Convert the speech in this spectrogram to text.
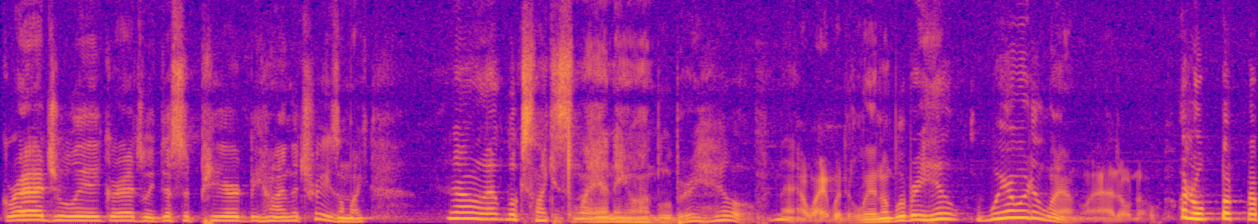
gradually, gradually disappeared behind the trees. I'm like, No, that looks like it's landing on Blueberry Hill. Now, why would it land on Blueberry Hill? Where would it land? I don't know. I don't know.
